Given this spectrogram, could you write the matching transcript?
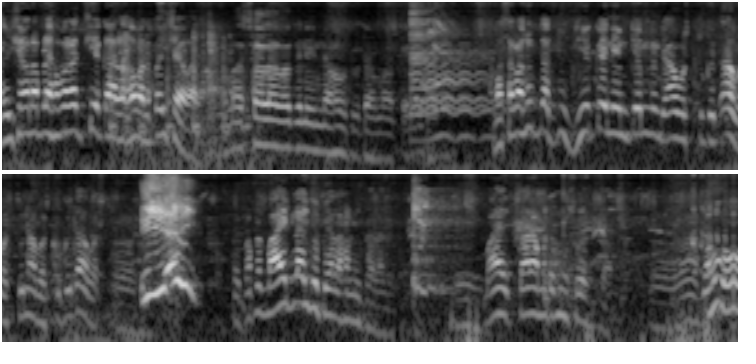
પૈસા વાળા આપણે હવાના જ છીએ કાલ હવાના પૈસા વાળા મસાલા વગરની ના હોતું તૂટા માટે. મસાલા શું તું જે કઈ ને એમ કેમ ને કે આ વસ્તુ કઈ આ વસ્તુ ના વસ્તુ કઈ આ વસ્તુ. આપણે બાઇક લાવી દો પેલા હાની પેલા બાઇક તારા માટે હું સુરત જાઉં જવું હો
